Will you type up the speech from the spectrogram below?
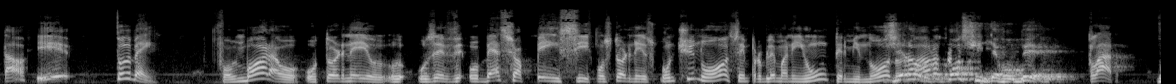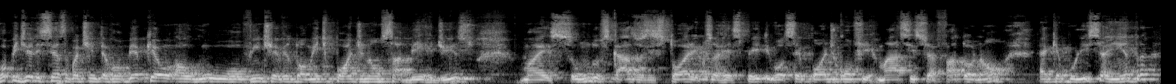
tal. E tudo bem foi embora. O, o torneio, o, o BSOP em si, com os torneios, continuou sem problema nenhum, terminou. Geraldo, normal, posso te interromper? Claro. Vou pedir licença para te interromper, porque algum ouvinte eventualmente pode não saber disso, mas um dos casos históricos a respeito, e você pode confirmar se isso é fato ou não, é que a polícia entra,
